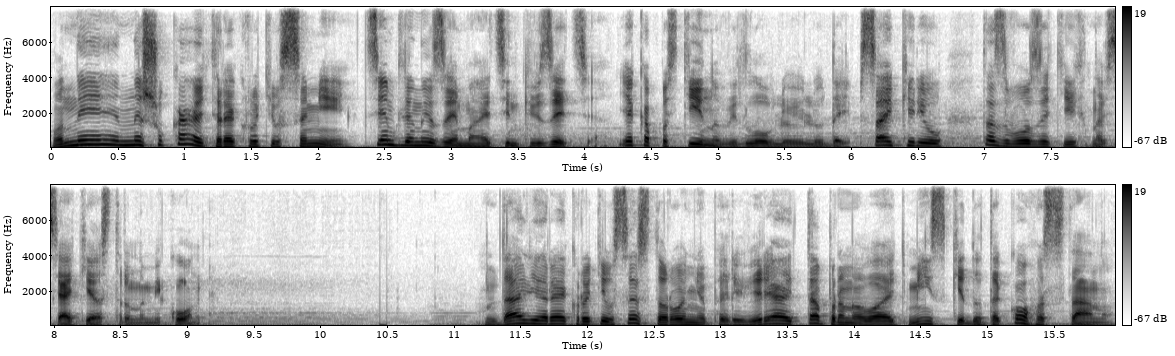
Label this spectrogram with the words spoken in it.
Вони не шукають рекрутів самі, цим для них займається інквізиція, яка постійно відловлює людей псайкерів та звозить їх на всякі астрономікони. Далі рекрутів всесторонньо перевіряють та промивають мізки до такого стану,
